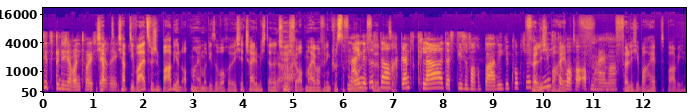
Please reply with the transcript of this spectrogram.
Jetzt bin ich aber enttäuscht, Ich habe hab die Wahl zwischen Barbie und Oppenheimer diese Woche. Ich entscheide mich dann natürlich Ja. für Oppenheimer, für den Christopher Nein, Nolan es ist Film. doch Also ganz klar, dass diese Woche Barbie geguckt wird Völlig und nächste überhyped. Woche Oppenheimer. völlig überhyped, Barbie.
